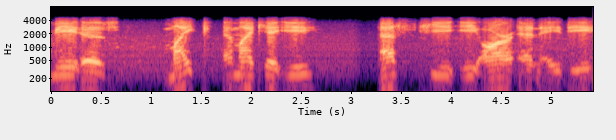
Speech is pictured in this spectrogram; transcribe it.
me is Mike M I K E S T E R N A D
